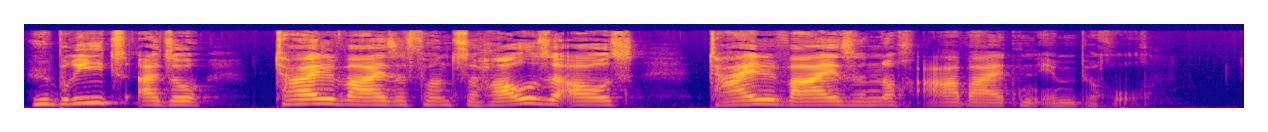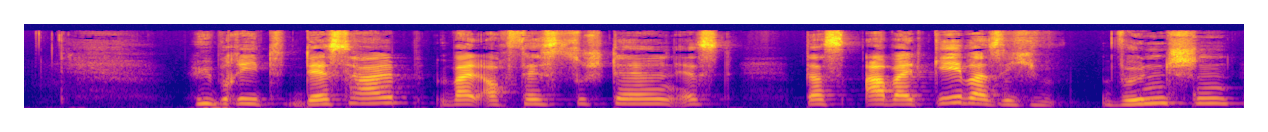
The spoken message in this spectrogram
Hybrid, also teilweise von zu Hause aus, teilweise noch arbeiten im Büro. Hybrid deshalb, weil auch festzustellen ist, dass Arbeitgeber sich wünschen,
